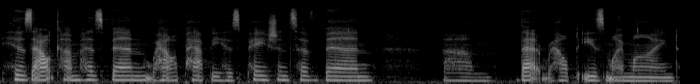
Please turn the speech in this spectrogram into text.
his outcome has been, how happy his patients have been. Um, that helped ease my mind.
